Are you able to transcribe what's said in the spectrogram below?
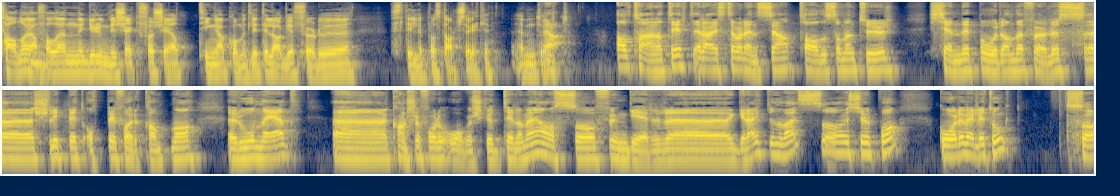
ta nå iallfall en grundig sjekk for å se at ting har kommet litt i laget før du stiller på startstreken, eventuelt. Ja. Alternativt, reis til Valencia, ta det som en tur. Kjenn litt på hvordan det føles. Uh, slipp litt opp i forkant nå. Ro ned. Uh, kanskje får du overskudd til og med, og så fungerer det greit underveis. Så kjør på. Går det veldig tungt, så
